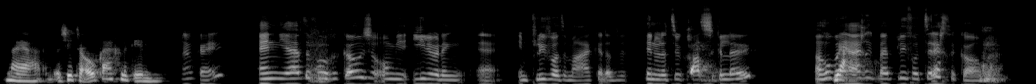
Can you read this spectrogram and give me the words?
nou ja, zit er ook eigenlijk in. Oké. En je hebt ervoor gekozen om je e-learning in Pluvo te maken. Dat vinden we natuurlijk hartstikke leuk. Maar hoe ben je Ja. eigenlijk bij Pluvo terechtgekomen?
